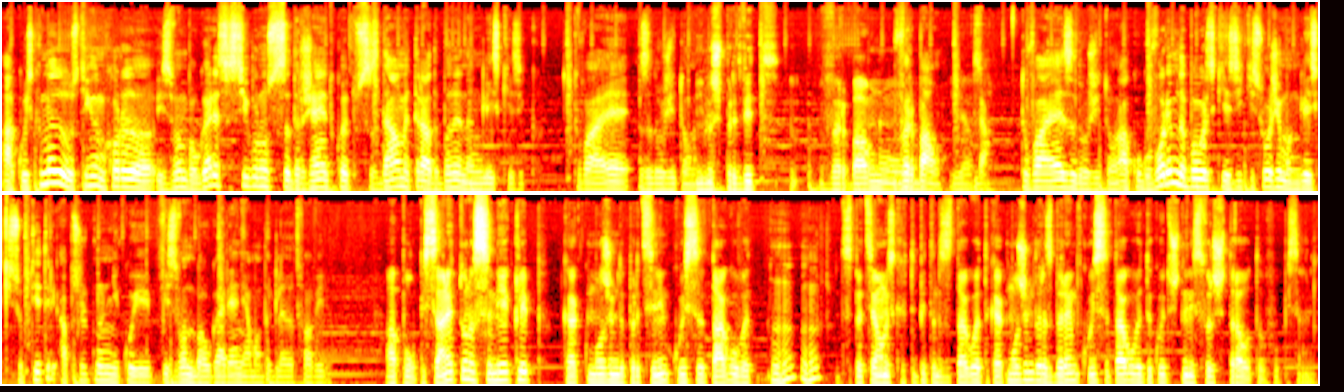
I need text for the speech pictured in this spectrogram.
Ако искаме да достигнем хора извън България, със сигурност съдържанието, което създаваме, трябва да бъде на английски язик. Това е задължително. Имаш предвид вербално? Вербално, Ясно. да. Това е задължително. Ако говорим на български язик и сложим английски субтитри, абсолютно никой извън България няма да гледа това видео. А по описанието на самия клип, как можем да преценим кои са тагове? Uh-huh, uh-huh. Специално исках да питам за таговете. Как можем да разберем кои са таговете, които ще ни свършат работа в описанието?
